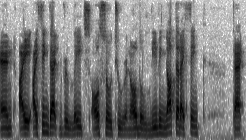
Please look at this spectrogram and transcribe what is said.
And I, I think that relates also to Ronaldo leaving. Not that I think that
